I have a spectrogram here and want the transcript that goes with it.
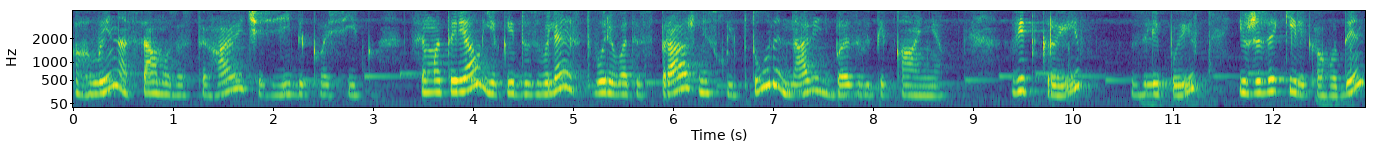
Глина самозастигаюча Зібі Класік. Це матеріал, який дозволяє створювати справжні скульптури навіть без випікання. Відкрив, зліпив і вже за кілька годин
